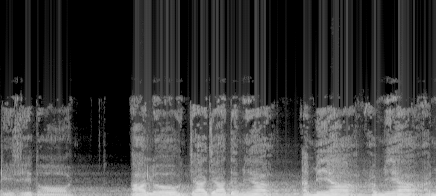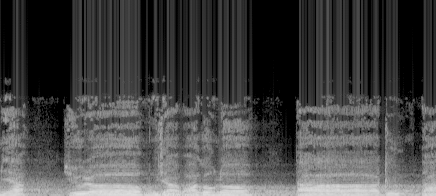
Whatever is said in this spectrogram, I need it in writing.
တည်စေသောအာလုံးကြာကြာသမျှအမြအမြအမြ ယူတော်မူကြပါကုန်လောသာဓုသာ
